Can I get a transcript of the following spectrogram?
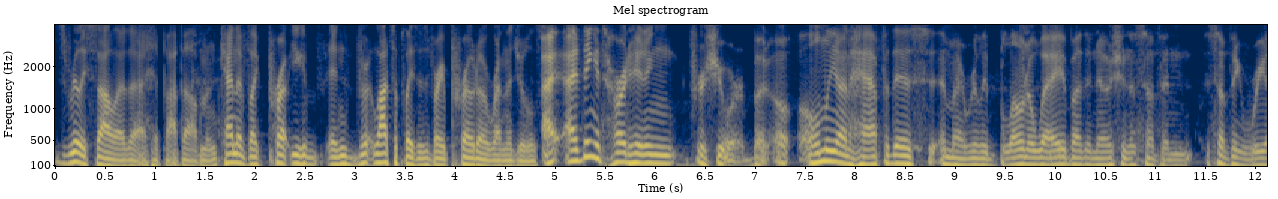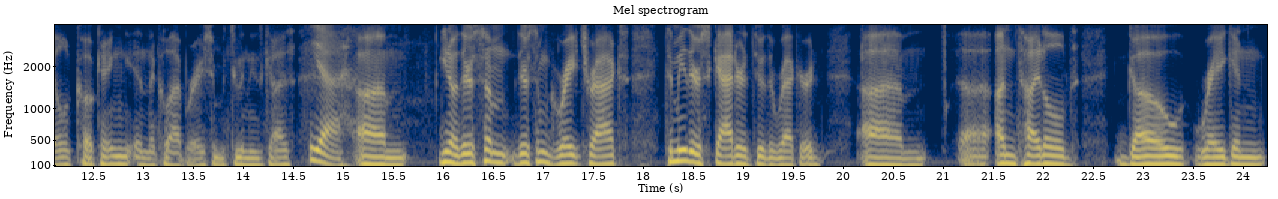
it's a really solid uh, hip hop album, and kind of like pro. You could, in v- lots of places, very proto Run the Jewels. I, I think it's hard hitting for sure, but o- only on half of this am I really blown away by the notion of something something real cooking in the collaboration between these guys. yeah, Um, you know, there's some there's some great tracks. To me, they're scattered through the record. Um, uh, Untitled, Go, Reagan,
